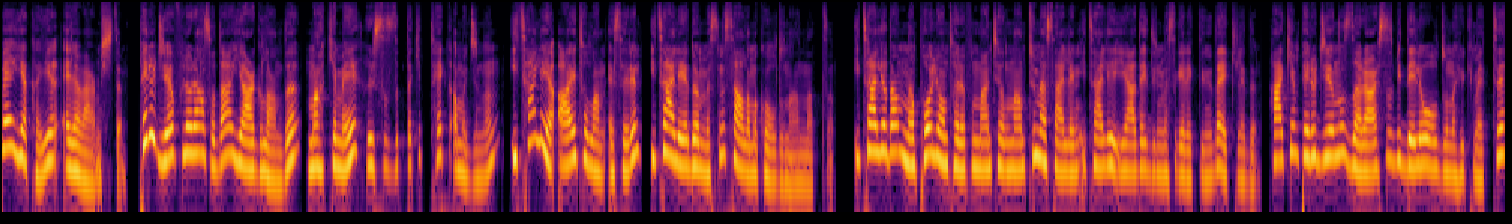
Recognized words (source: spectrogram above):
ve yakayı ele vermişti. Perugia Floransa'da yargılandı. Mahkemeye hırsızlıktaki tek amacının İtalya'ya ait olan eserin İtalya'ya dönmesini sağlamak olduğunu anlattı. İtalya'dan Napolyon tarafından çalınan tüm eserlerin İtalya'ya iade edilmesi gerektiğini de ekledi. Hakim Perugia'nın zararsız bir deli olduğuna hükmetti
